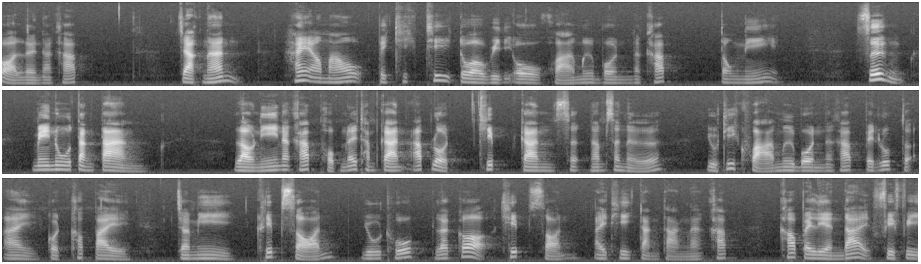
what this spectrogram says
ก่อนเลยนะครับ จากนั้นให้เอาเมาส์ไปคลิกที่ตัววิดีโอขวามือบนนะครับ ตรงนี้ ซึ่งเมนูต่างๆ เหล่านี้นะครับผมได้ทำการอัปโหลดคลิปการนำเสนอ อยู่ที่ขวามือบนนะครับ เป็นรูปตัวไอกดเข้าไป จะมีคลิปสอน YouTube แล้วก็คลิปสอน IT ต่างๆ นะครับ เข้าไปเรียนได้ฟรี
